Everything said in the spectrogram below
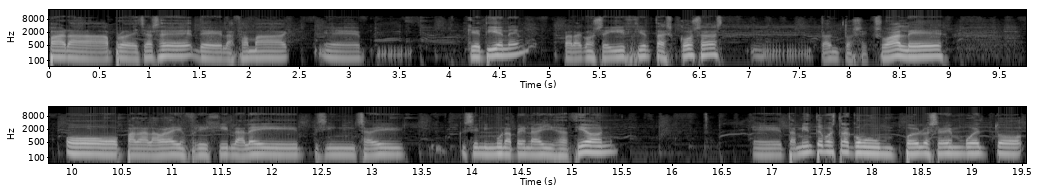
para aprovecharse de la fama eh, que tienen para conseguir ciertas cosas, mm, tanto sexuales o para la hora de infringir la ley sin salir sin ninguna penalización. Eh, también te muestra cómo un pueblo se ve envuelto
